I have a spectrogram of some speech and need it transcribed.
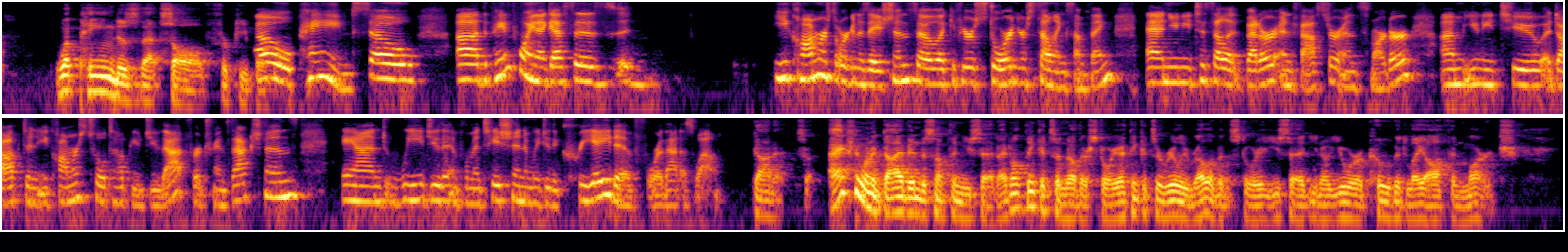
What pain does that solve for people? Oh, pain. So uh, the pain point, I guess, is uh, e-commerce organization so like if you're a store and you're selling something and you need to sell it better and faster and smarter um, you need to adopt an e-commerce tool to help you do that for transactions and we do the implementation and we do the creative for that as well. Got it. So I actually want to dive into something you said. I don't think it's another story. I think it's a really relevant story. You said, you know, you were a COVID layoff in March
